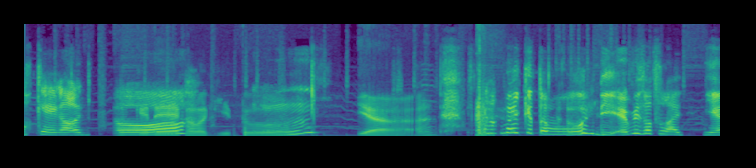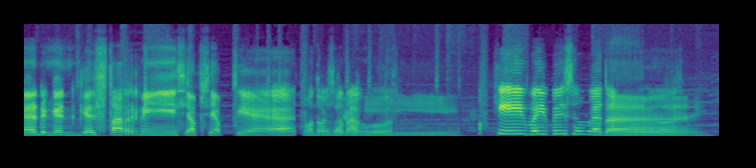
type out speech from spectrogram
Oke, kalau gitu. Oke deh kalau gitu. Hmm, Ya. sampai ketemu di episode selanjutnya dengan guest star nih. Siap-siap ya, teman-teman sobat anggur. Yoi. Oke, bye-bye sobat anggur. Bye bye.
